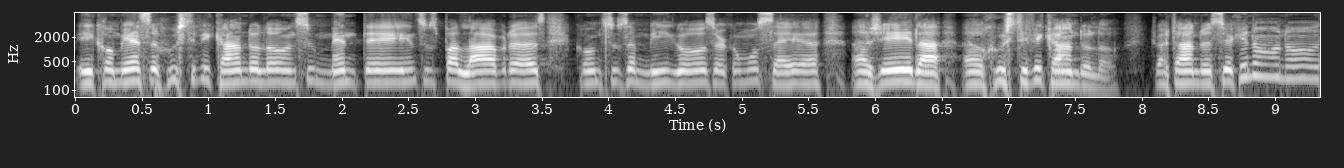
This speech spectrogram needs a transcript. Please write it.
y comienza justificándolo en su mente, en sus palabras, con sus amigos o como sea, allí la, eh, justificándolo, tratando de decir que no, no,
